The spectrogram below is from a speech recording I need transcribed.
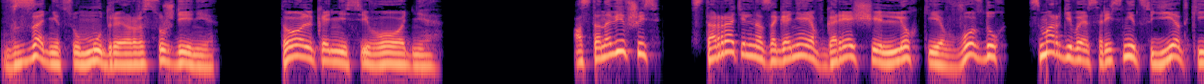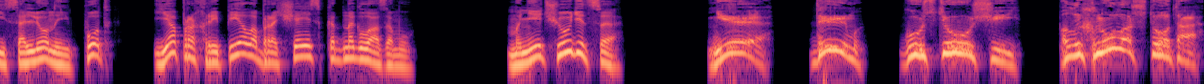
в задницу мудрое рассуждение. Только не сегодня. Остановившись, старательно загоняя в горящие легкие воздух, смаргивая с ресниц едкий соленый пот, я прохрипел, обращаясь к одноглазому. «Мне чудится?» «Не, дым густющий, полыхнуло что-то!»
